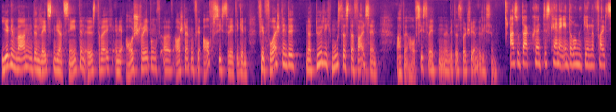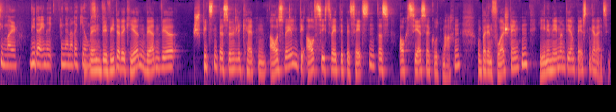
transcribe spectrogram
irgendwann in den letzten Jahrzehnten in Österreich eine Ausschreibung, äh, Ausschreibung für Aufsichtsräte gegeben. Für Vorstände natürlich muss das der Fall sein, aber bei Aufsichtsräten wird das wohl schwer möglich sein. Also da könnte es keine Änderungen geben, falls Sie mal wieder in, in einer Regierung Wenn sind. Wenn wir wieder regieren, werden wir Spitzenpersönlichkeiten auswählen, die Aufsichtsräte besetzen, das auch sehr, sehr gut machen und bei den Vorständen jene nehmen, die am besten gereiht sind.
